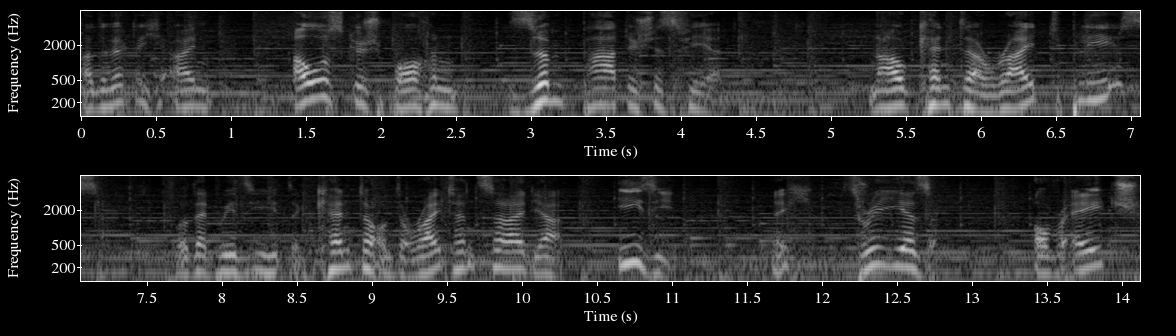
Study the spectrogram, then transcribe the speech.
Also wirklich ein ausgesprochen sympathisches Pferd. Now canter right, please. So that we see the canter on the right hand side. Yeah, easy. Nicht? Three years of age.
